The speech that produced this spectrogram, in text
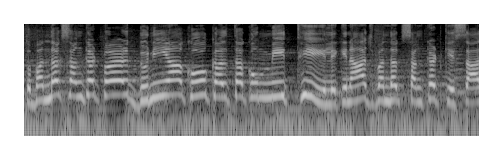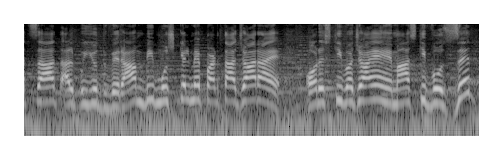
तो बंधक संकट पर दुनिया को कल तक उम्मीद थी, लेकिन आज बंधक संकट के साथ साथ अल्प युद्ध विराम भी मुश्किल में पड़ता जा रहा है। और इसकी वजह है हमास की वो जिद,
